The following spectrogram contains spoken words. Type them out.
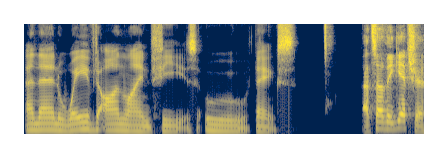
and then waived online fees. Ooh, thanks. That's how they get you.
